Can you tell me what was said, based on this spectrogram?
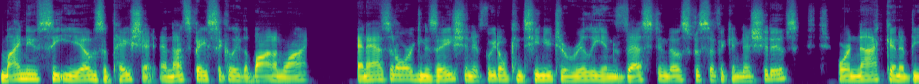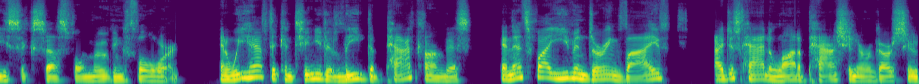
my new CEO is a patient. And that's basically the bottom line. And as an organization, if we don't continue to really invest in those specific initiatives, we're not going to be successful moving forward. And we have to continue to lead the pack on this. And that's why even during Vive, I just had a lot of passion in regards to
